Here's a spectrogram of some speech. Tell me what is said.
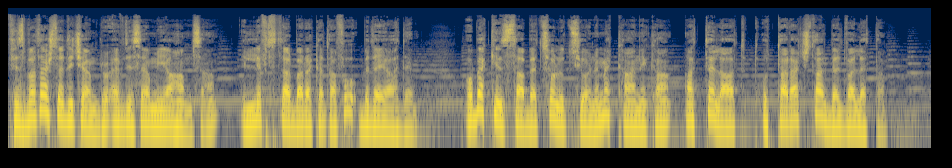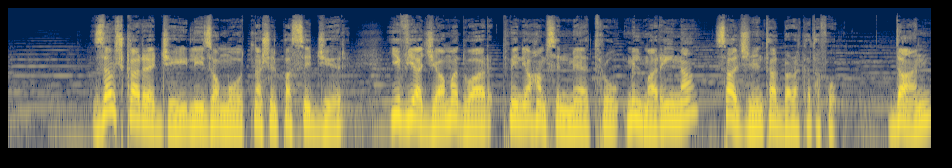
Fis-17 ta' Diċembru 1905, il-lift tal-barakka ta' fuq beda jaħdem u b'hekk instabet soluzzjoni mekkanika għat-telat u t-taraġġ tal-Belt Valletta. Żewġ karreġġi li jżommu 12 passiġġier jivvjaġġjaw madwar 58 metru mill-marina sal-ġnien tal-barakka ta' fuq. Dan,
